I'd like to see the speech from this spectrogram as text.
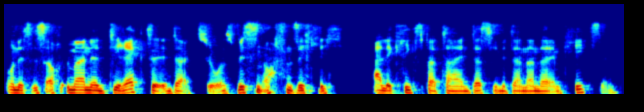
Und es ist auch immer eine direkte Interaktion. Es wissen offensichtlich alle Kriegsparteien, dass sie miteinander im Krieg sind.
